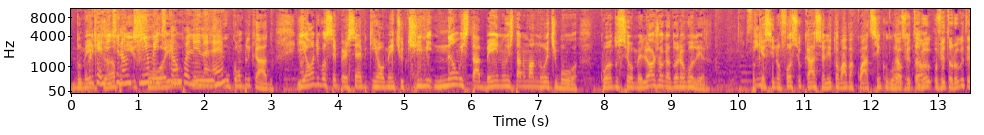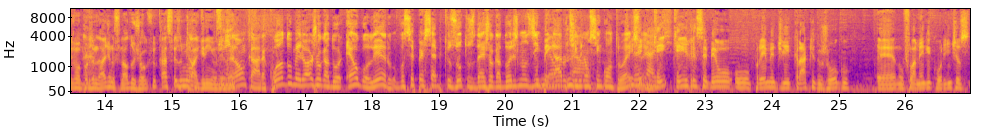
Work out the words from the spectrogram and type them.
do meio Porque de a campo. gente não tinha o meio de campo ali, o- né? O complicado. E é onde você percebe que realmente o time não está bem, não está numa noite boa. Quando o seu melhor jogador é o goleiro. Sim. Porque se não fosse o Cássio ali, tomava 4, 5 gols. Não, o Vitor então, Hugo, o Vitor Hugo teve uma oportunidade no final do jogo que o Cássio fez um milagrinho ali, né? então, cara, quando o melhor jogador é o goleiro, você percebe que os outros 10 jogadores não desempenharam, Não, o time não. não se encontrou. É isso aí. Verdade. Quem, quem recebeu o, prêmio de craque do jogo é, no Flamengo e Corinthians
